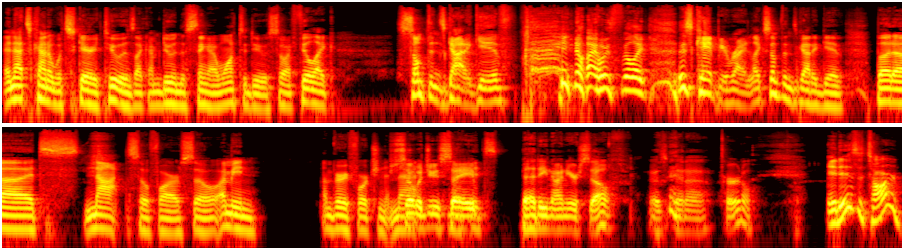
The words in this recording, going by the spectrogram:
and that's kind of what's scary too. Is like I'm doing this thing I want to do, so I feel like something's got to give. you know, I always feel like this can't be right. Like something's got to give, but uh, it's not so far. So I mean, I'm very fortunate. So would you say it's betting on yourself has been a hurdle? it is. It's hard.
